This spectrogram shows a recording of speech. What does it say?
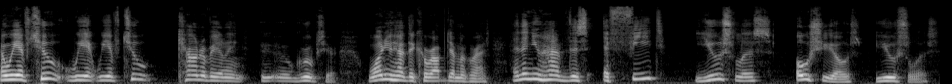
And we have two we we have two countervailing uh, groups here. One, you have the corrupt Democrats, and then you have this effete, useless Osios, useless,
